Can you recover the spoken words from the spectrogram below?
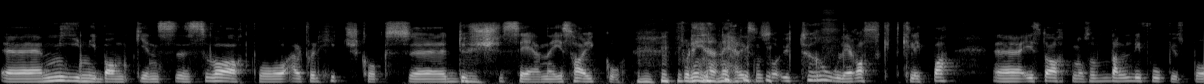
eh, minibankens svar på Alfred Hitchcocks eh, dusjscene i Psycho. Fordi den er liksom så utrolig raskt klippa. Eh, i starten og så veldig fokus på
